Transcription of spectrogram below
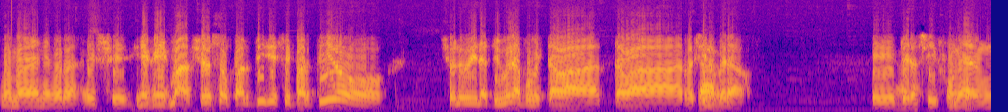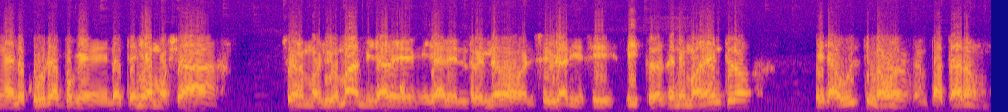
no me hagan acordar. Ese, es más, yo esos parti- ese partido, yo lo vi en la tribuna porque estaba estaba recién Claro. operado. Eh, Claro. Pero sí, fue una, una locura porque lo teníamos ya yo no me olvido más, mirar, eh, mirar el reloj, el celular y decir, listo, lo tenemos adentro, es la última, bueno, empataron.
